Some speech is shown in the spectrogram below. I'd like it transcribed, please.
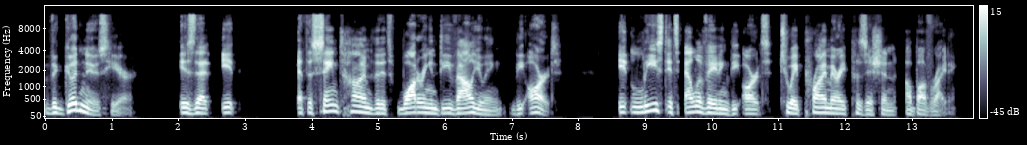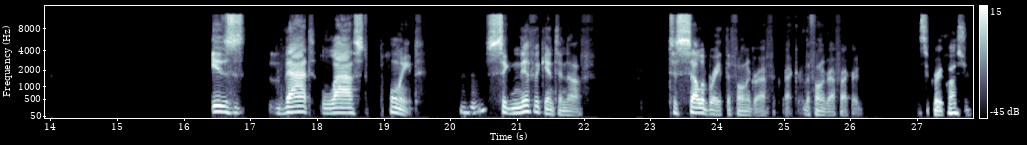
the good news here is that it at the same time that it's watering and devaluing the art at least it's elevating the art to a primary position above writing. Is that last point mm-hmm. significant enough to celebrate the phonographic record, the phonograph record? It's a great question.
